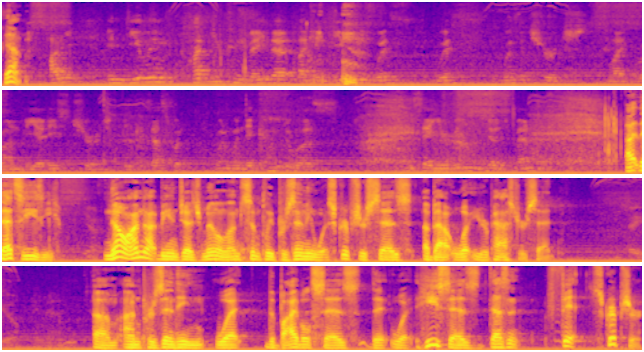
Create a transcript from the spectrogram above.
Yeah. How do you, in dealing, how do you convey that, like in dealing with, with, with a church like Ron Vietti's church? Because that's what, when, when they come to us and say you're being judgmental, Uh, that's easy. No, I'm not being judgmental. I'm simply presenting what Scripture says about what your pastor said. Um, I'm presenting what the Bible says that what he says doesn't fit Scripture.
